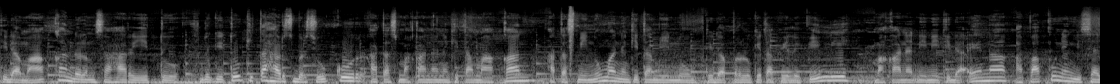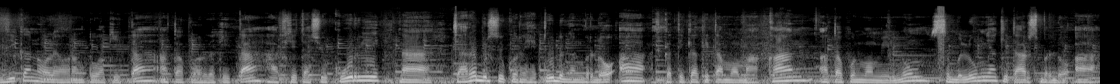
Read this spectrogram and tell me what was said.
tidak makan dalam sehari itu. Untuk itu kita harus bersyukur atas makanan yang kita makan, atas minuman yang kita minum. Tidak perlu kita pilih-pilih, makanan ini tidak enak, apa pun yang disajikan oleh orang tua kita atau keluarga kita harus kita syukuri. Nah, cara bersyukurnya itu dengan berdoa. Ketika kita mau makan ataupun mau minum, sebelumnya kita harus berdoa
